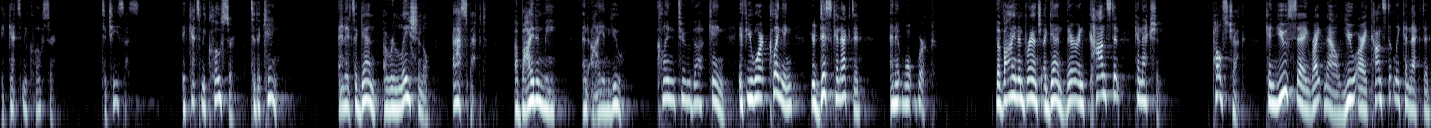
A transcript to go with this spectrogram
it gets me closer to Jesus. It gets me closer to the King. And it's again a relational aspect. Abide in me and I in you. Cling to the King. If you aren't clinging, you're disconnected and it won't work. The vine and branch, again, they're in constant connection. Pulse check. Can you say right now you are a constantly connected,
